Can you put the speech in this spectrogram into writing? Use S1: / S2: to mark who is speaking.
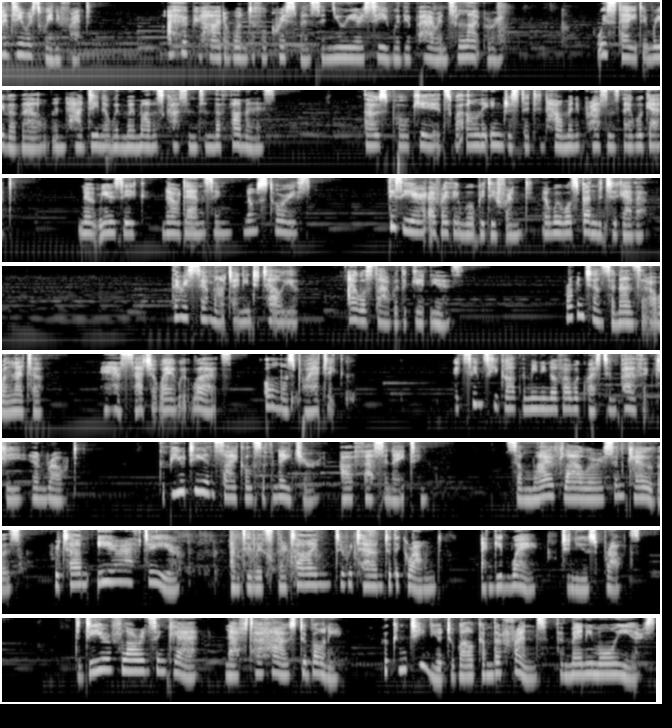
S1: My dearest Winifred, I hope you had a wonderful Christmas and New Year's Eve with your parents in Library. We stayed in Rivervale and had dinner with my mother's cousins and their families. Those poor kids were only interested in how many presents they would get. No music, no dancing, no stories. This year everything will be different and we will spend it together. There is so much I need to tell you. I will start with the good news. Robin Johnson answered our letter. He has such a way with words, almost poetic. It seems he got the meaning of our question perfectly and wrote The beauty and cycles of nature are fascinating. Some wildflowers and clovers return year after year until it's their time to return to the ground and give way to new sprouts. The dear Florence Sinclair left her house to Bonnie, who continued to welcome their friends for many more years.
